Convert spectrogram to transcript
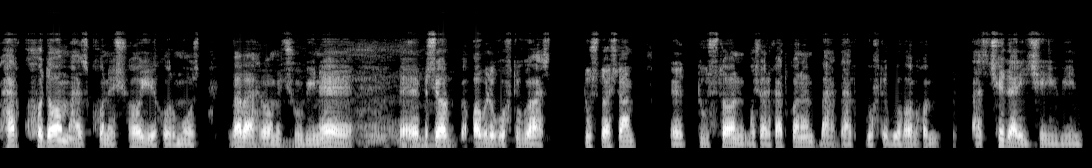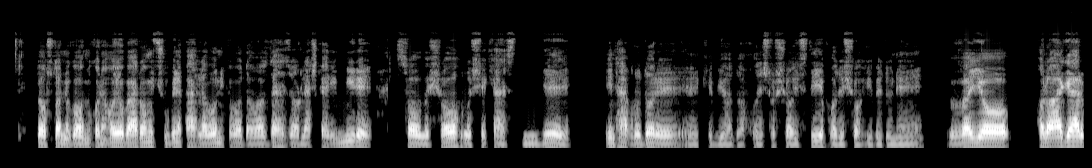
هر کدام از کنش های هرمز و بهرام چوبینه بسیار قابل گفتگو هست. دوست داشتم دوستان مشارکت کنن بعد در گفتگوها می‌خوام از چه دریچه این داستان نگاه می‌کنه آیا بهرام چوبین پهلوانی که با دوازده هزار لشکری میره ساو شاه رو شکست میده؟ این حق رو داره که بیاد خودش رو شایسته پادشاهی بدونه؟ و یا حالا اگر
